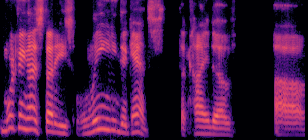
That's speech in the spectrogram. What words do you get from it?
working class studies leaned against the kind of uh,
